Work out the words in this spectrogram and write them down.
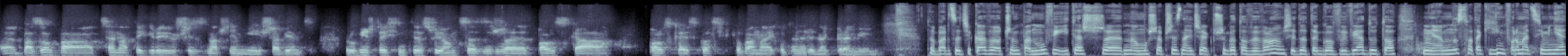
e, bazowa cena tej gry już jest znacznie mniejsza, więc również to jest interesujące, że Polska Polska jest klasyfikowana jako ten rynek premium. To bardzo ciekawe, o czym Pan mówi i też e, no, muszę przyznać, że jak przygotowywałam się do tego wywiadu, to e, mnóstwo takich informacji mnie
